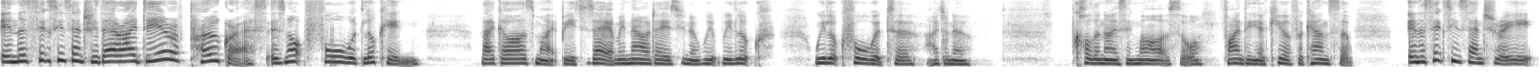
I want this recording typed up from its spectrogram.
in the 16th century, their idea of progress is not forward looking like ours might be today. I mean, nowadays, you know, we, we look we look forward to, I don't know, colonizing Mars or finding a cure for cancer. In the 16th century,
